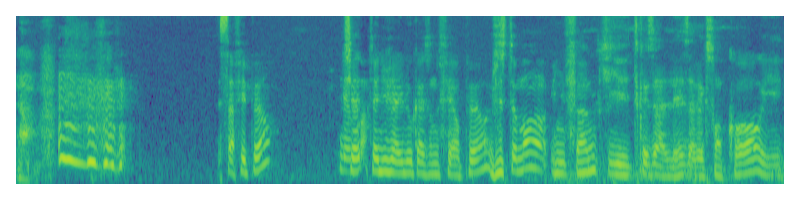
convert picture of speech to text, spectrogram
Non. ça fait peur? Tu as, déjà eu l'occasion de faire peur? Justement, une femme qui est très à l'aise avec son corps et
